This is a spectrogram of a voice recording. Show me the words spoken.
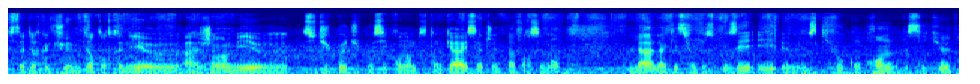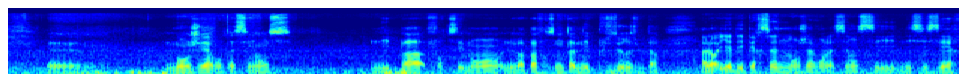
c'est-à-dire que tu aimes bien t'entraîner euh, à jeun mais si tu peux tu peux aussi prendre un petit encas et ça te gêne pas forcément. Là la question peut se poser et ce qu'il faut comprendre c'est que manger avant ta séance n'est pas forcément, ne va pas forcément t'amener plus de résultats. Alors il y a des personnes, manger avant la séance, c'est nécessaire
